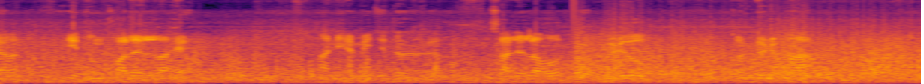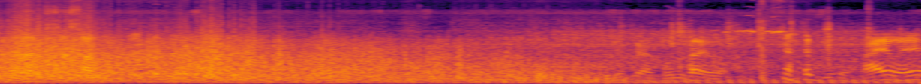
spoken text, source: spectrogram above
आपल्या इथून कॉलेजला आहे. आणि आम्ही तिथं चाललेलो आहोत व्हिडिओ कंटिन्यू पहा. काय आहे. होय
